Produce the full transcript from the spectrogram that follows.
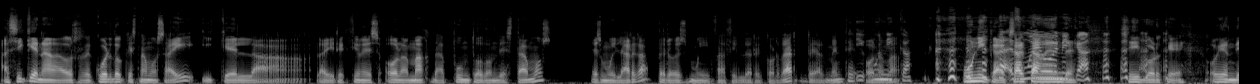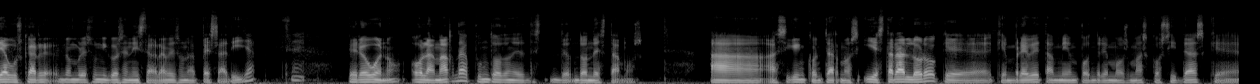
Así que nada, os recuerdo que estamos ahí y que la, la dirección es holamagda.donde estamos. Es muy larga, pero es muy fácil de recordar, realmente. Y única. Única, Es muy exactamente. única. Sí, porque hoy en día buscar nombres únicos en Instagram es una pesadilla. Sí. Pero bueno, hola Magda, punto donde, de- donde estamos. Ah, así que encontrarnos. Y estará al loro que, que en breve también pondremos más cositas que,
